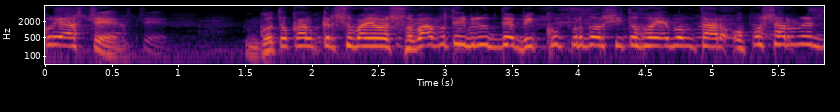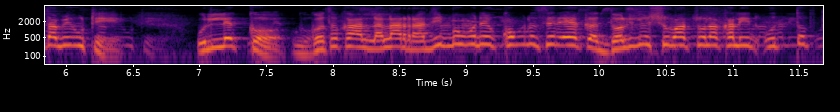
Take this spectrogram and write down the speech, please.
করে আসছেন। গতকালকের সভায়ও সভাপতির বিরুদ্ধে বিক্ষোভ প্রদর্শিত হয় এবং তার অপসারণের দাবি উঠে। উল্লেখ্য, গতকাল লালার রাজীব ভবনে কংগ্রেসের এক দলীয় সভা চলাকালীন উত্তপ্ত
